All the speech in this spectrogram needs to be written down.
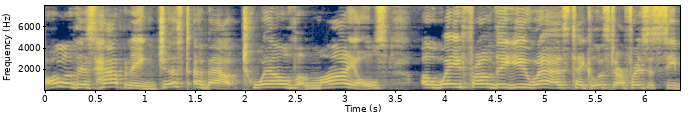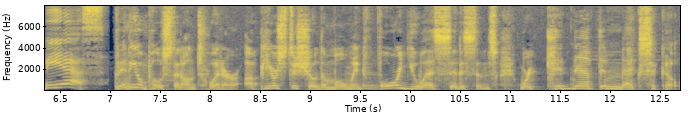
All of this happening just about 12 miles away from the U.S. Take a listen to our friends at CBS. Video posted on Twitter appears to show the moment four U.S. citizens were kidnapped in Mexico.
